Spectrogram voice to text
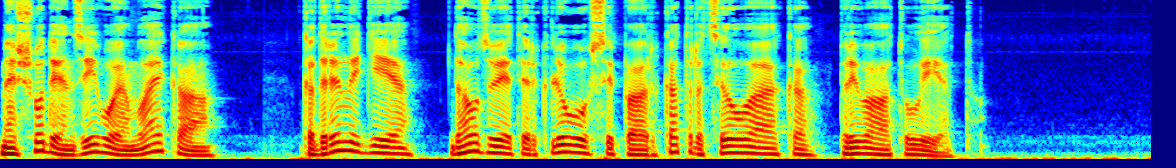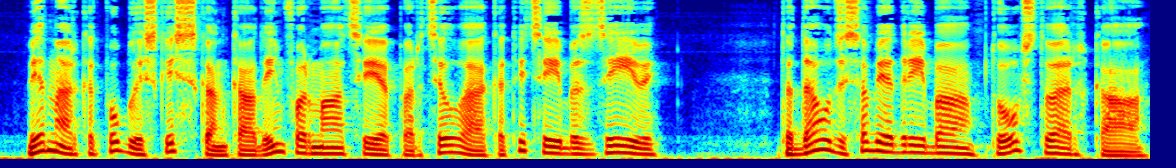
Mēs šodien dzīvojam laikā, kad reliģija daudz viet ir kļuvusi par katra cilvēka privātu lietu. Vienmēr, kad publiski izskan kāda informācija par cilvēka ticības dzīvi, tad daudzi sabiedrībā to uztver kā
